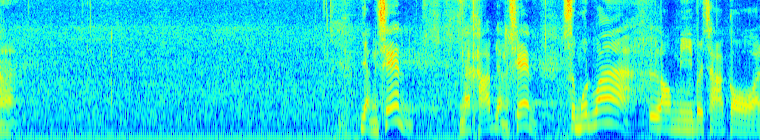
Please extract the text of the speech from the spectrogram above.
อ่าอย่างเช่นนะครับ อย่างเช่น สมมุติว่าเรามีประชากร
